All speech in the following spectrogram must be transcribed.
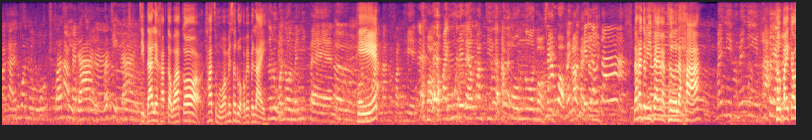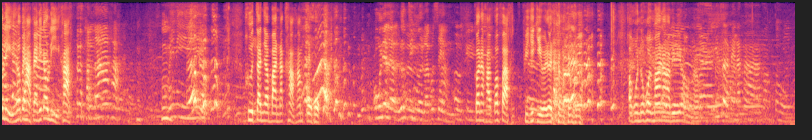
ประกาศให้ทุกคนรู้ว่าจีบได้ว่าจีบได้ จีบได้เลยครับ แต่ว่าก็ถ้าสมมติว่าไม่สะดวกก็ไม่เป็นไร สรุปว่านนท์ไม่มีแฟนเออพีทมันคือคอนเทนต์บอกเขาไปพูดได้แล้วความจริงกับสังคมนนท์บอกสินางบอกไม่คอนเทนต์แล้วจ้า แล้วใครจะมีแฟนแบบเธอล่ะคะ ไม่มีคือไม่มีค่ะค่ะเธอไปเกาหลี เธอไปหาแฟนที่เกาหลีค่ะ ทำหน้าค่ะ ไม่มี คือจรรยาบรรณนักข่าวห้ามโกหกโอ้เนี่ยแหละเรื่องจริงเลยร้อยเปอร์เซ็นต์โอเค ก็นะครับก็ฝากพี่กิกิไว้ด้วยนะครับ ขอบคุณทุกคนมากนะครับพี่ๆขอบคุณครับ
